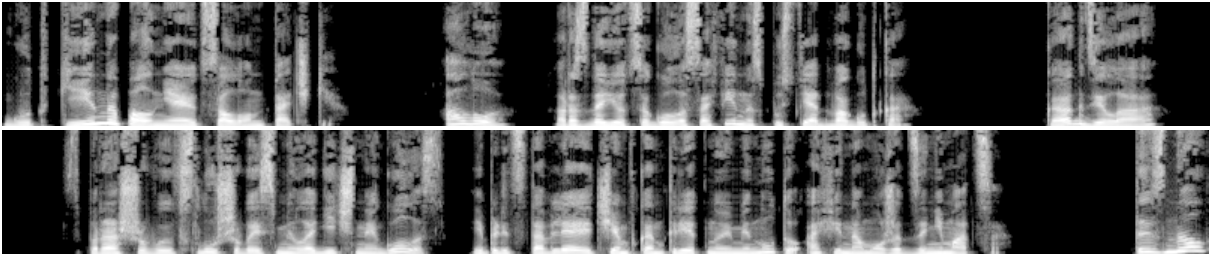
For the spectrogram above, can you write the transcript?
Гудки наполняют салон тачки. «Алло», — раздается голос Афины спустя два гудка. «Как дела?» Спрашиваю, вслушиваясь в мелодичный голос и представляя, чем в конкретную минуту Афина может заниматься. «Ты знал,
